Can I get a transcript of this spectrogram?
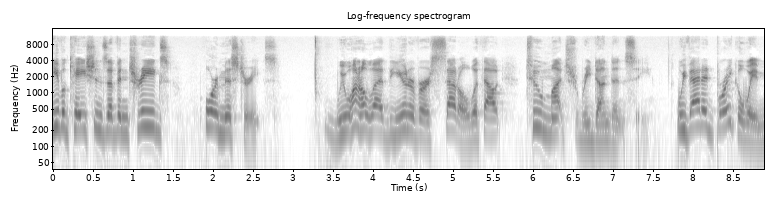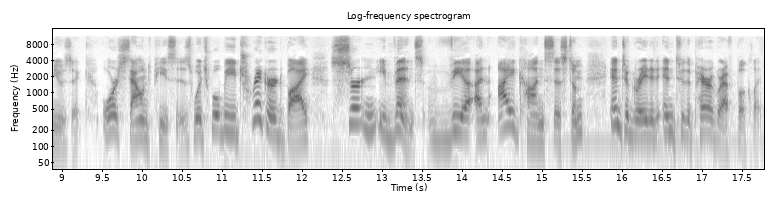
evocations of intrigues, or mysteries. We want to let the universe settle without too much redundancy. We've added breakaway music or sound pieces, which will be triggered by certain events via an icon system integrated into the paragraph booklet.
